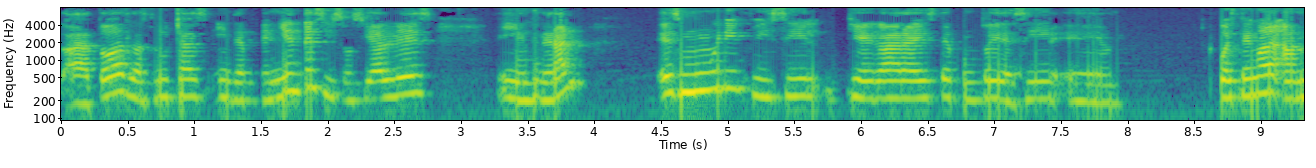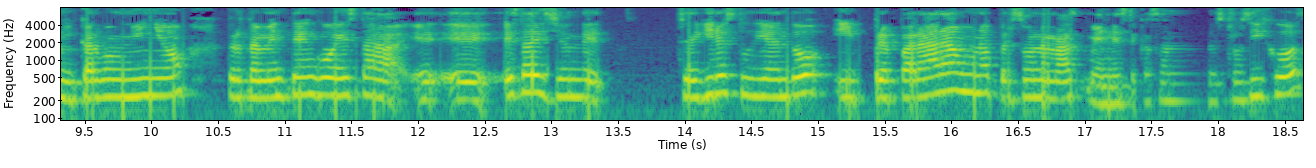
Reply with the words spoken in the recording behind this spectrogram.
a todas las luchas independientes y sociales y en general, es muy difícil llegar a este punto y decir, eh, pues tengo a, mi cargo a un niño, pero también tengo esta, eh, eh, esta decisión de seguir estudiando y preparar a una persona más, en este caso a nuestros hijos,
